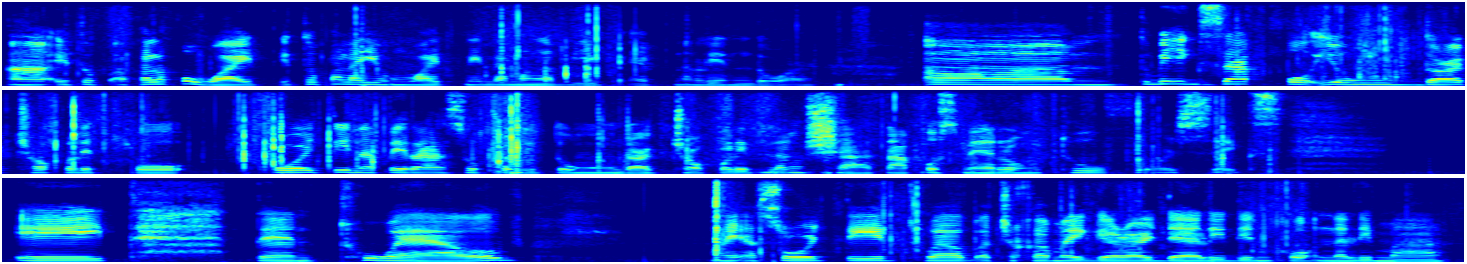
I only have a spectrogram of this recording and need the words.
Ah, ito akala ko white. Ito pala yung white nila mga BFF na Lendor. Um, to be exact po, yung dark chocolate po, 40 na piraso po itong dark chocolate lang siya. Tapos merong 2, 4, 6, 8, 10, 12. May assorted 12 at saka may Ghirardelli din po na 5.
